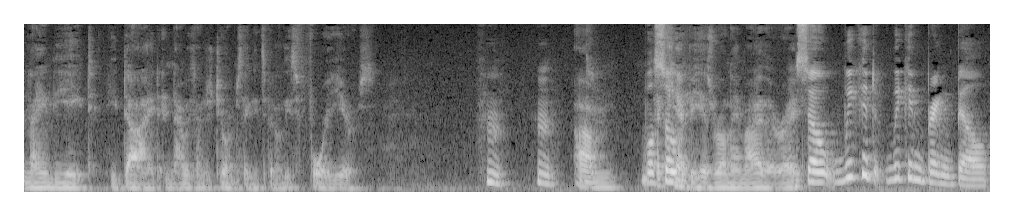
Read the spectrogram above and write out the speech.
98. He died, and now he's 102. I'm saying it's been at least four years. Hmm. Hmm. Um, Well, that so can't be his real name either, right? so we could we can bring Bill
